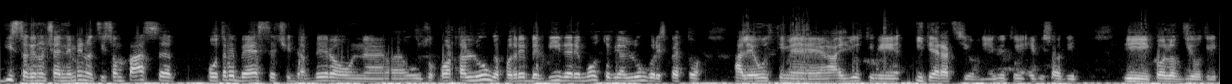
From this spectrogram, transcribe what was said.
visto che non c'è nemmeno il Season Pass, potrebbe esserci davvero un, un supporto a lungo e potrebbe vivere molto più a lungo rispetto alle ultime, agli ultimi iterazioni, agli ultimi episodi di Call of Duty.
